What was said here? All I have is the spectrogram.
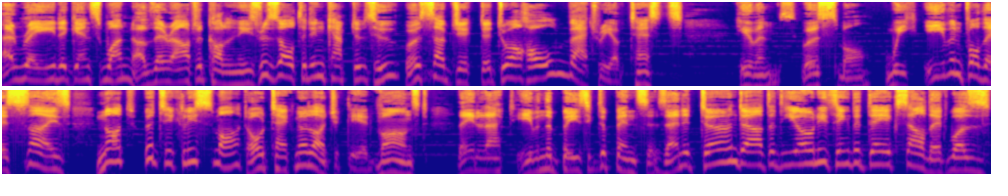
A raid against one of their outer colonies resulted in captives who were subjected to a whole battery of tests. Humans were small, weak, even for their size, not particularly smart or technologically advanced. They lacked even the basic defenses, and it turned out that the only thing that they excelled at was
